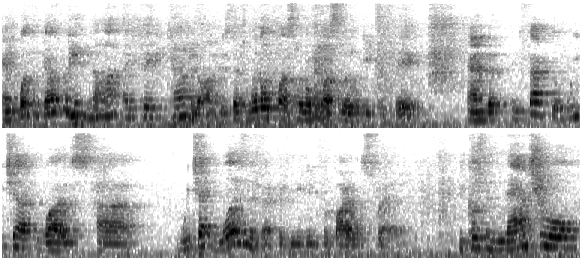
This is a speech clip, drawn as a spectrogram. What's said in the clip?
And what the government had not, I think, counted on is that little plus little plus little equals big. And that, in fact, the WeChat was, uh, WeChat was an effective medium for viral spread because the natural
